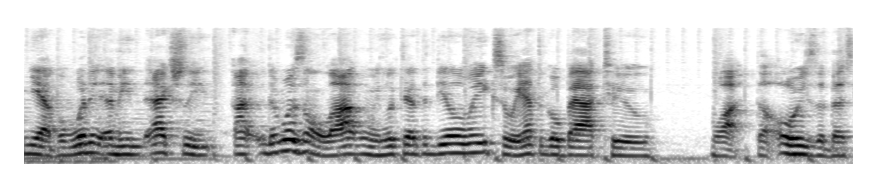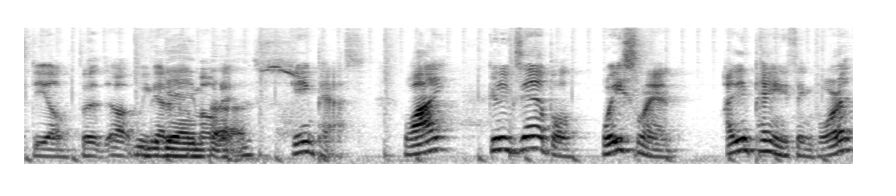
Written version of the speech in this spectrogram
Yeah, but what I mean, actually, uh, there wasn't a lot when we looked at the deal of the week, so we have to go back to what the always the best deal. But uh, we got to Game promote Pass. it. Game Pass. Why? Good example. Wasteland. I didn't pay anything for it.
